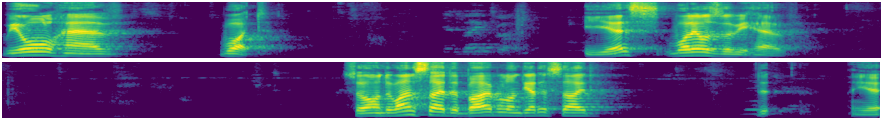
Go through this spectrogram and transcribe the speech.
We all have what? Yes. What else do we have? So on the one side, the Bible, on the other side, the, yeah.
